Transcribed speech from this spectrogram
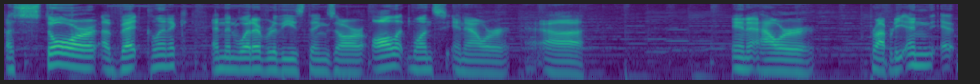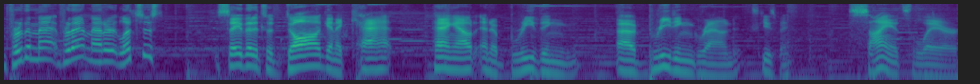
a store, a vet clinic, and then whatever these things are all at once in our uh, in our property. And uh, for the ma- for that matter, let's just say that it's a dog and a cat hang out and a breathing uh, breeding ground. Excuse me. Science lair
